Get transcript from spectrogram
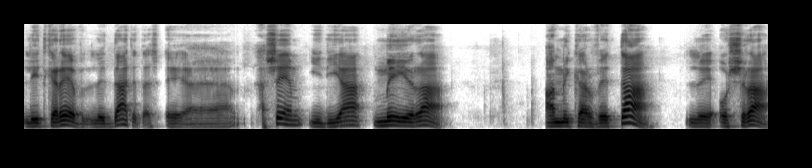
להתקרב לדעת את השם, ידיעה מהירה, המקרבתה לאושרה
